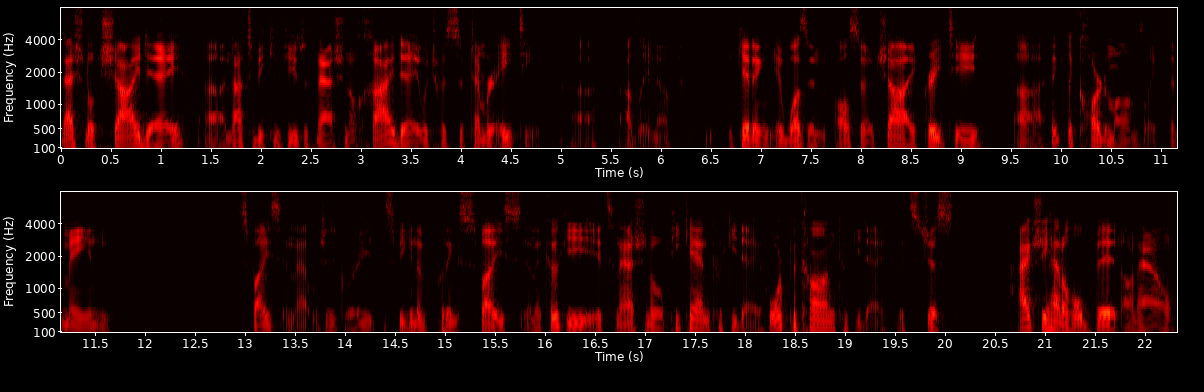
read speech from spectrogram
National Chai Day, uh, not to be confused with National Chai Day, which was September 18th, uh, oddly enough. I'm kidding, it wasn't. Also, chai, great tea. Uh, I think like cardamom's like the main spice in that, which is great. Speaking of putting spice in a cookie, it's National Pecan Cookie Day or Pecan Cookie Day. It's just, I actually had a whole bit on how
